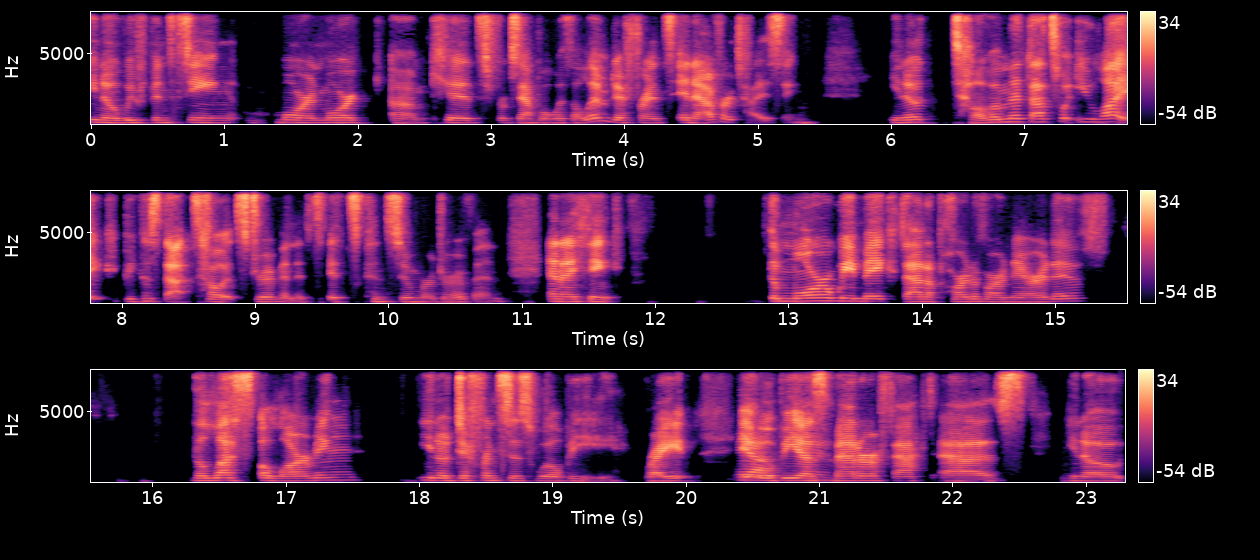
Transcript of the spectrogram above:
you know we've been seeing more and more um, kids for example with a limb difference in advertising you know tell them that that's what you like because that's how it's driven. It's it's consumer driven. And i think the more we make that a part of our narrative the less alarming you know differences will be right? It will be as Yeah. matter of fact as you know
